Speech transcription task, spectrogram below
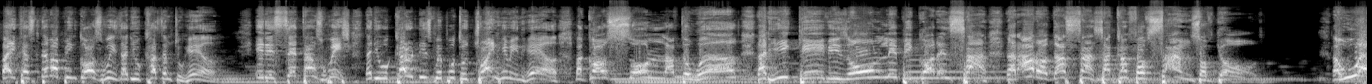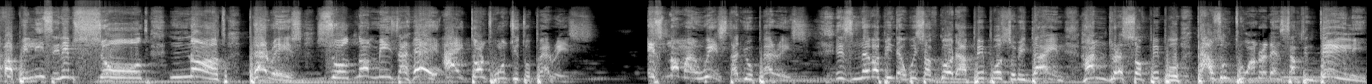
but it has never been God's wish that you cast them to hell. It is Satan's wish that you will carry these people to join Him in hell. But God so loved the world that He gave His only begotten Son, that out of that Son shall come forth sons of God. Now, whoever believes in him should not perish. Should not means that, hey, I don't want you to perish. It's not my wish that you perish. It's never been the wish of God that people should be dying. Hundreds of people, thousand two hundred and something daily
